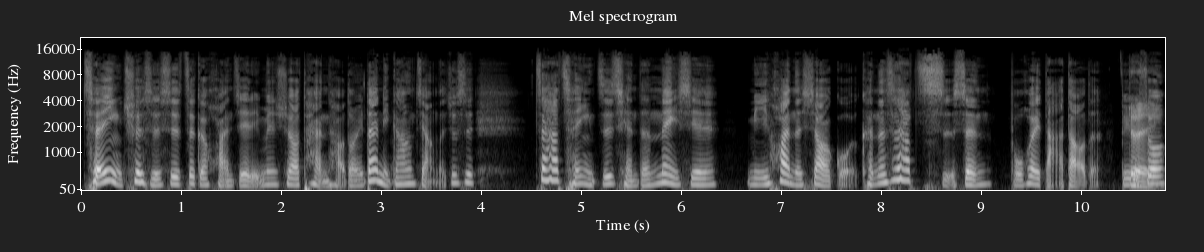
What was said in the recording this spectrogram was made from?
成瘾确实是这个环节里面需要探讨的东西。但你刚刚讲的，就是在他成瘾之前的那些迷幻的效果，可能是他此生不会达到的，比如说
